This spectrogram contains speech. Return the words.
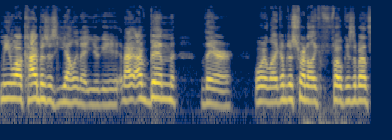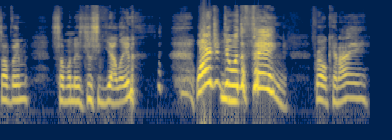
Meanwhile, Kaiba's just yelling at Yugi, and I, I've been there, where like I'm just trying to like focus about something, someone is just yelling. Why aren't you doing hmm. the thing, bro? Can I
